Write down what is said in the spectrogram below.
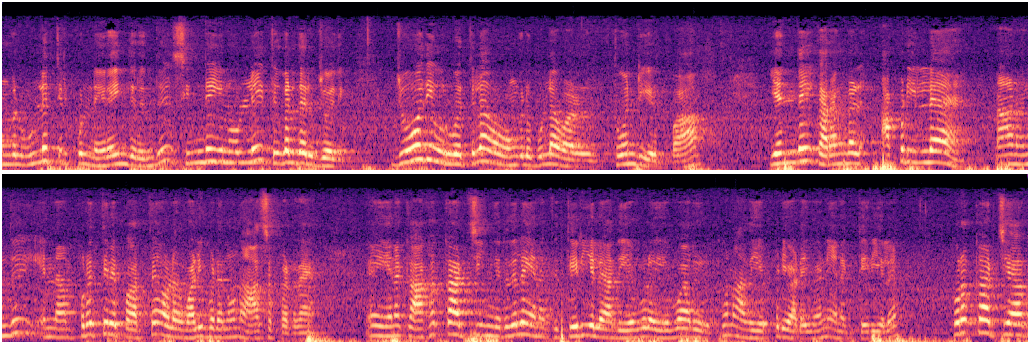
உங்கள் உள்ளத்திற்குள் நிறைந்திருந்து சிந்தையினுள்ளே திகழ்தரு ஜோதி. ஜோதி உருவத்தில் அவள் உங்களுக்குள்ளே அவள் தோன்றியிருப்பா. எந்த கரங்கள் அப்படி இல்லை. நான் வந்து என்ன புறத்திரை பார்த்து அவளை வழிபடணும்னு ஆசைப்படுறேன். எனக்கு அகக்காட்சிங்கிறதுல எனக்கு தெரியலை. அது எவ்வளோ எவ்வாறு இருக்கும்? நான் அதை எப்படி அடைவேன்னு எனக்கு தெரியலை. புறக்காட்சியாக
